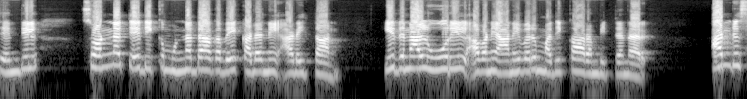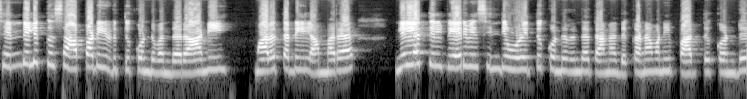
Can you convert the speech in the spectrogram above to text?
செந்தில் சொன்ன தேதிக்கு முன்னதாகவே கடனை அடைத்தான். இதனால் ஊரில் அவனை அனைவரும் மதிக்க ஆரம்பித்தனர். அன்று செந்திலுக்கு சாப்பாடு எடுத்துக் கொண்டு வந்த ராணி மரத்தடியில் அமர நிலத்தில் வேர்வை சிந்தி உழைத்துக் கொண்டிருந்த தனது கணவனை பார்த்து கொண்டு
